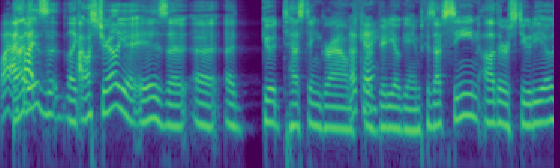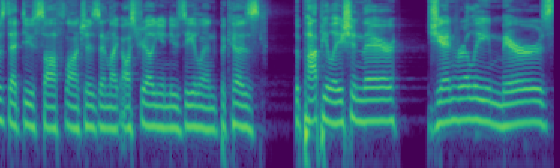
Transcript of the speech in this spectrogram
Well, I thought, is uh, like Australia is a, a a good testing ground Okay. for video games because I've seen other studios that do soft launches in like Australia and New Zealand because the population there generally mirrors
